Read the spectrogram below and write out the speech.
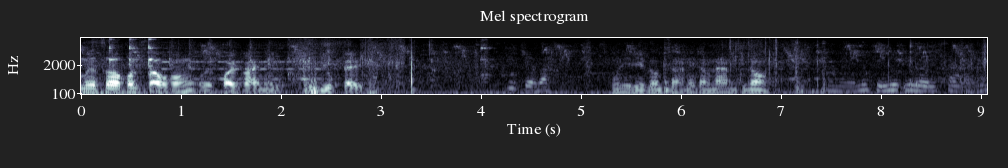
เมื่อซ้อคนเสาของเอ้ยปล่อยไฟนี่ยุคไหนนี่เดี๋ยวว่าโอ้นี่ดีร่มซาในตำนานพี่น้องเออมันสิมีอีโลนซา นี่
